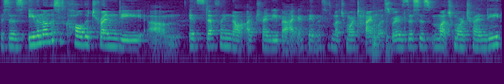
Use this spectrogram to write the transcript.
this is even though this is called a trendy um, it's definitely not a trendy bag I think this is much more timeless whereas this is much more trendy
